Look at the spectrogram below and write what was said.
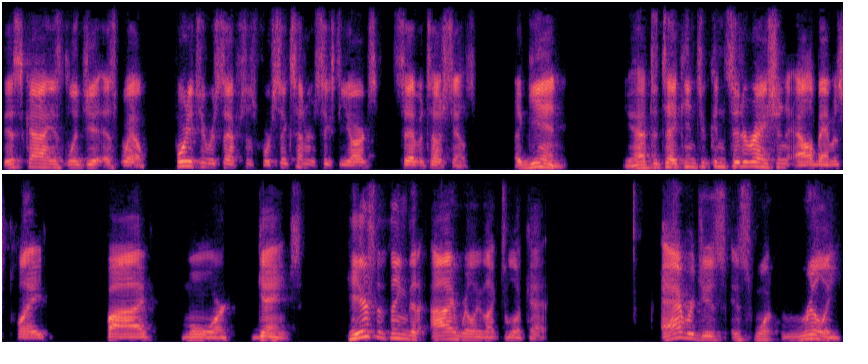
This guy is legit as well. 42 receptions for 660 yards, seven touchdowns. Again, you have to take into consideration Alabama's played five more games. Here's the thing that I really like to look at averages is what really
